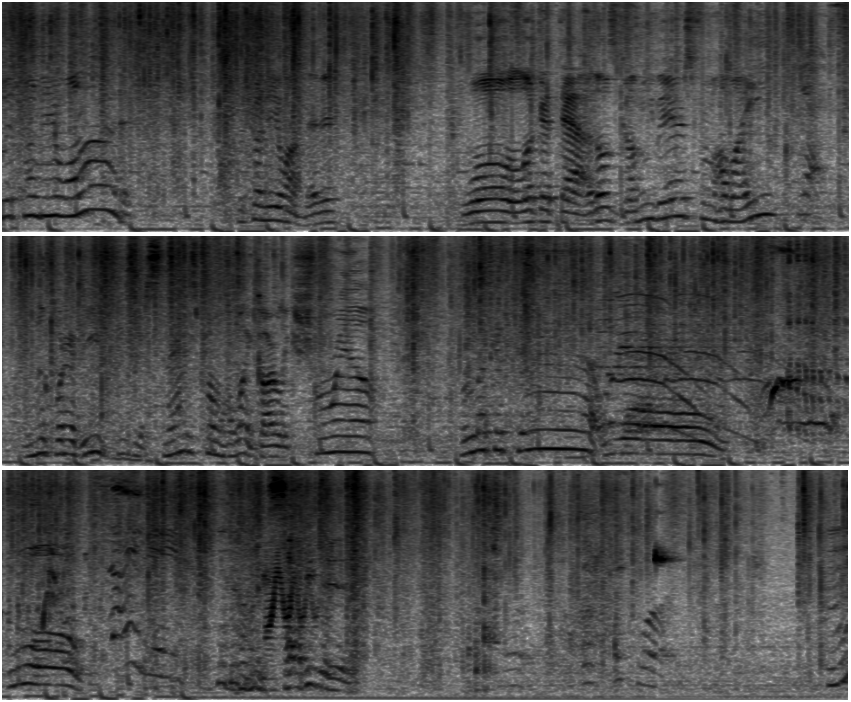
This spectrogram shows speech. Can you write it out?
Which one do you want? Which one do you want, baby? Whoa, look at that. Are those gummy bears from Hawaii? Yes. And look, what are these? These are snacks from Hawaii. Garlic shrimp. Look at that. Whoa. Whoa. I'm excited. Hmm?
